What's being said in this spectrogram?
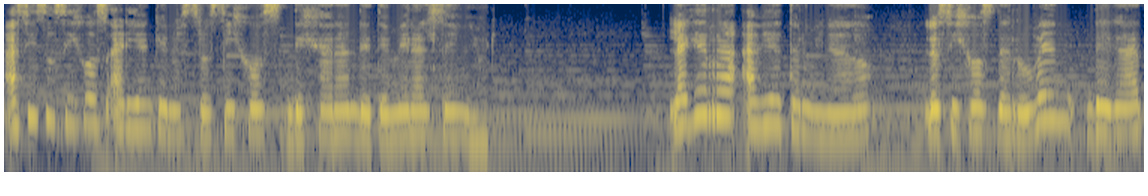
Así sus hijos harían que nuestros hijos dejaran de temer al Señor. La guerra había terminado, los hijos de Rubén, de Gad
